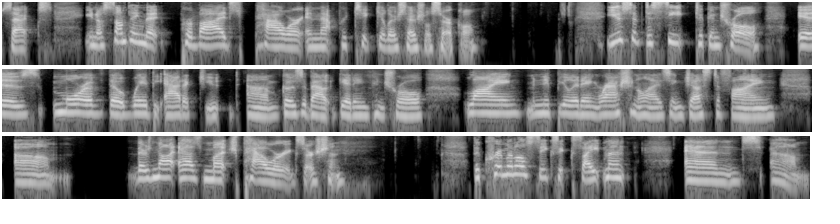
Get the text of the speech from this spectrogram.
sex you know something that provides power in that particular social circle use of deceit to control is more of the way the addict um, goes about getting control. Lying manipulating rationalizing justifying um, there's not as much power exertion. The criminal seeks excitement and um,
